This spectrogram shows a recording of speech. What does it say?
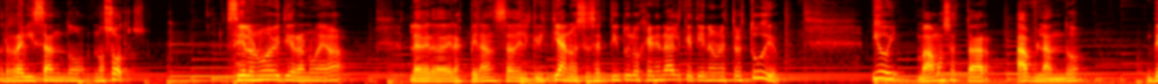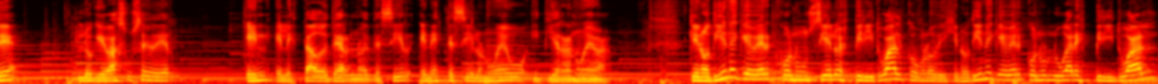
revisando nosotros. Cielo nuevo y tierra nueva, la verdadera esperanza del cristiano. Ese es el título general que tiene nuestro estudio. Y hoy vamos a estar hablando de lo que va a suceder en el estado eterno, es decir, en este cielo nuevo y tierra nueva. Que no tiene que ver con un cielo espiritual, como lo dije, no tiene que ver con un lugar espiritual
